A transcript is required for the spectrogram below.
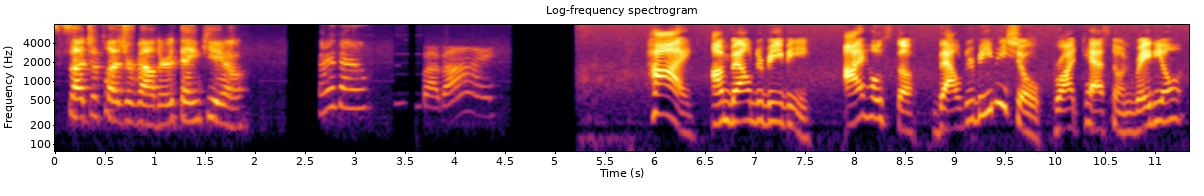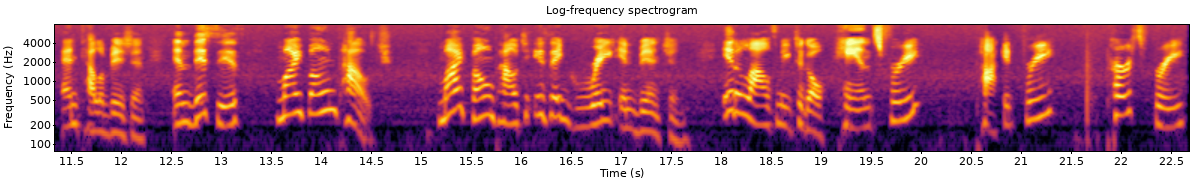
Such a pleasure, Valder. Thank you. bye val Bye bye. Hi, I'm Valder Beebe. I host the Valder Beebe Show, broadcast on radio and television. And this is my phone pouch. My phone pouch is a great invention. It allows me to go hands free, pocket free, purse free,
